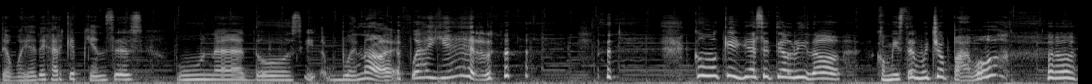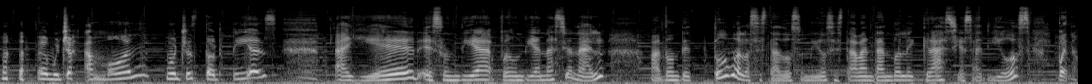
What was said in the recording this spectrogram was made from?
Te voy a dejar que pienses una, dos y bueno, fue ayer. ¿Cómo que ya se te olvidó? ¿Comiste mucho pavo? mucho jamón, muchas tortillas. Ayer es un día, fue un día nacional donde todos los Estados Unidos estaban dándole gracias a Dios. Bueno,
